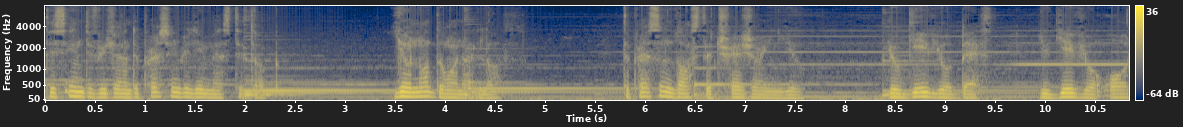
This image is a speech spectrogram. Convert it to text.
this individual and the person really messed it up, you're not the one that lost. The person lost the treasure in you. You gave your best, you gave your all,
